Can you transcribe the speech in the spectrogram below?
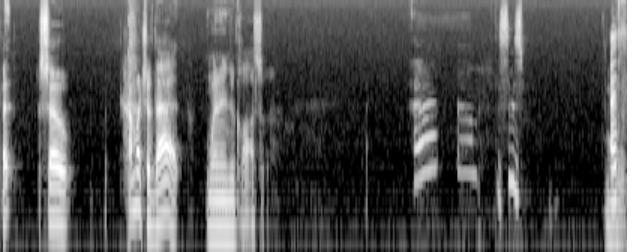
But so, how much of that went into Glossa? This is I th-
